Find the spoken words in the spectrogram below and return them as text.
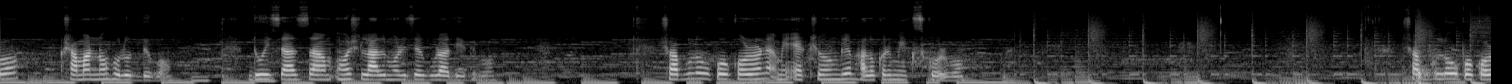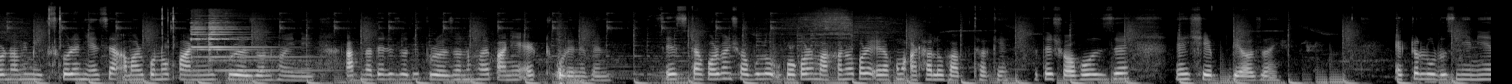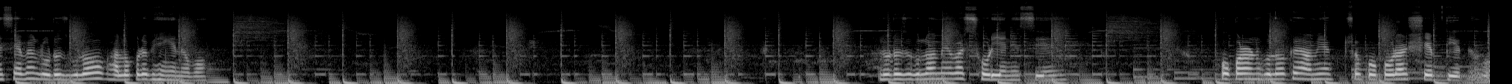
সামান্য হলুদ দেব, দুই চা চামচ লাল মরিচের গুঁড়া দিয়ে দেব। সবগুলো উপকরণ আমি একসঙ্গে ভালো করে মিক্স করব। সবগুলো উপকরণ আমি মিক্স করে নিয়েছি, আমার কোনো পানির প্রয়োজন হয়নি। আপনাদের যদি প্রয়োজন হয় পানি অ্যাড করে নেবেন। চেষ্টা করবেন সবগুলো উপকরণ মাখানোর পরে এরকম আঠালো ভাব থাকে, যাতে সহজে এই শেপ দেওয়া যায়। একটা লুডুস নিয়ে নিয়েছি এবং লুডুসগুলো ভালো করে ভেঙে নেব। লুডুসগুলো আমি এবার ছড়িয়ে নিচ্ছি। উপকরণগুলোকে আমি একটা পকোড়ার শেপ দিয়ে দেব।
